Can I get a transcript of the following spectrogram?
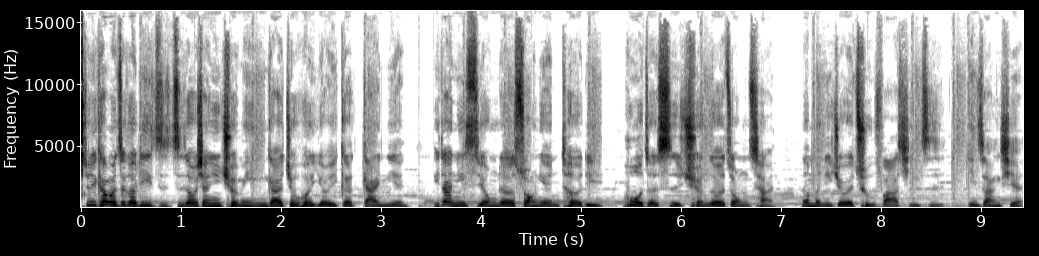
所以看完这个例子之后，相信球迷应该就会有一个概念：一旦你使用了双年特例或者是全额中产。那么你就会触发薪资硬上限。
